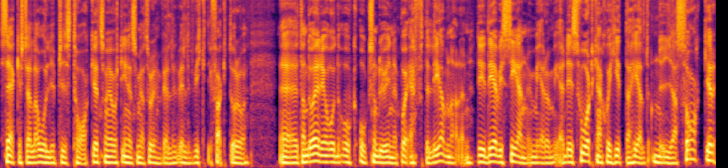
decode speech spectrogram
säkerställa oljepristaket som jag varit inne som jag tror är en väldigt, väldigt viktig faktor. Eh, utan då är det, och, och, och, som du är inne på, efterlevnaden. Det är det vi ser nu mer och mer. Det är svårt kanske att hitta helt nya saker.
